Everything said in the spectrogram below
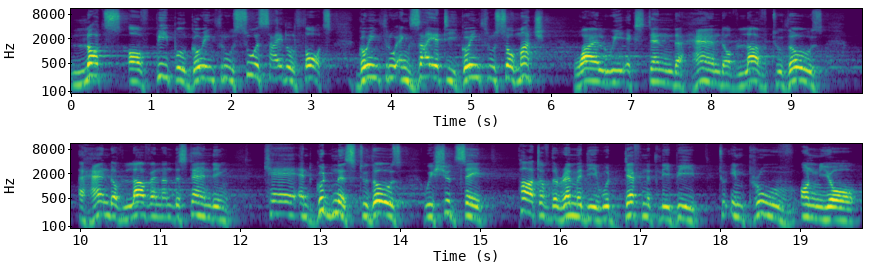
lots of people going through suicidal thoughts, going through anxiety, going through so much while we extend a hand of love to those, a hand of love and understanding, care and goodness to those, we should say part of the remedy would definitely be to improve on your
